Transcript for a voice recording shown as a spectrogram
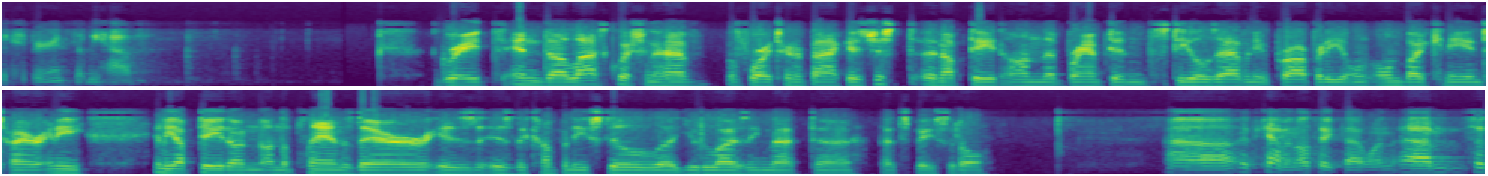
experience that we have. Great. And uh, last question I have before I turn it back is just an update on the Brampton Steeles Avenue property owned by Canadian Tire. Any update on, the plans there? Is the company still uh, utilizing that uh, that space at all? It's Kevin. I'll take that one. Um, so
